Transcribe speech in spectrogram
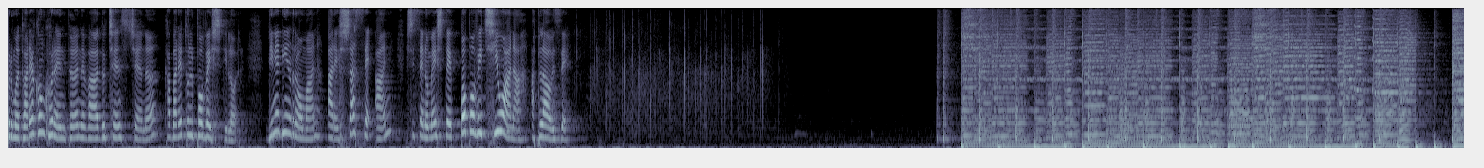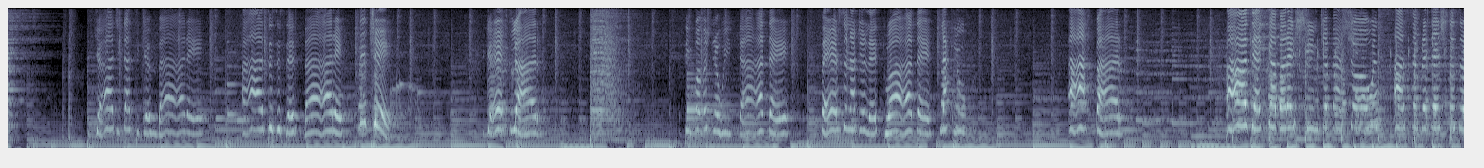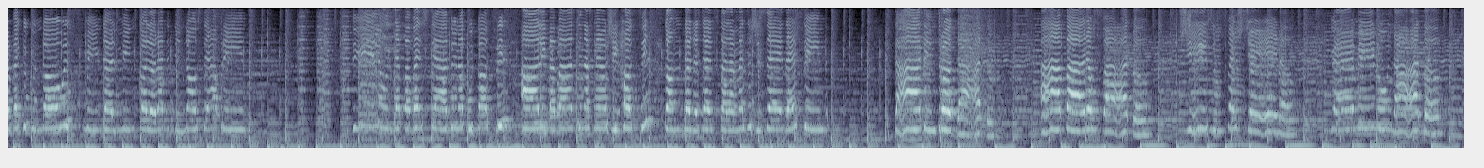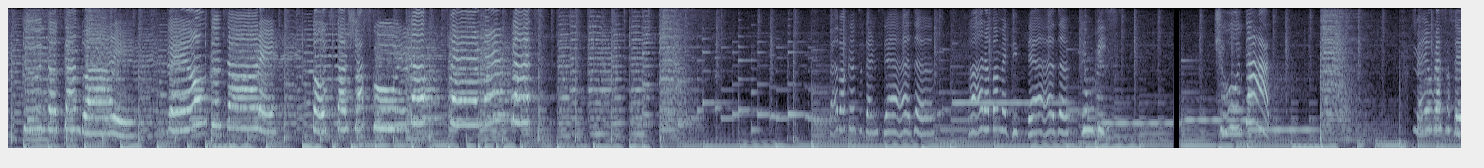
Următoarea concurentă ne va aduce în scenă cabaretul poveștilor. Vine din Roman, are șase ani și se numește Popovici Ioana. Aplauze! Agitați gâmbare Astăzi se serbare De ce? E clar Din povești neuitate Personajele toate La club dansează Araba meditează E un vis Ciudat. Meu vrea să se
